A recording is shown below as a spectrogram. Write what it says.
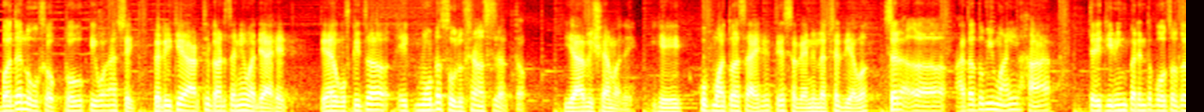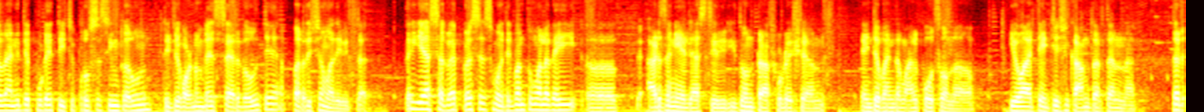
बदल होऊ शकतो किंवा शेतकरी जे आर्थिक अडचणीमध्ये आहेत त्या गोष्टीचं एक मोठं सोल्युशन असू शकतं या विषयामध्ये. हे खूप महत्त्वाचं आहे ते सगळ्यांनी लक्षात घ्यावं. सर आता तुम्ही माल हा ते गिनिंगपर्यंत पोहोचवतात आणि ते पुढे त्याची प्रोसेसिंग करून तिचे कॉटन बेस तयार करून ते परदेशामध्ये विकतात. तर या सगळ्या प्रोसेसमध्ये पण तुम्हाला काही अडचणी आल्या असतील इथून ट्रान्सपोर्टेशन त्यांच्यापर्यंत माल पोहोचवणं किंवा त्यांच्याशी काम करताना तर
